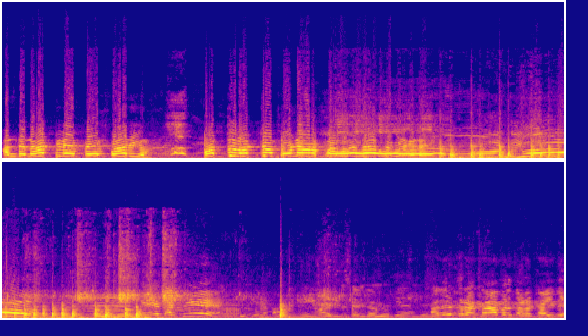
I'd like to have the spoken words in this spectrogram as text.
அந்த நாட்டிலே பேர் பாதியும் பத்து லட்சம் பொண்ணு ஏ கட்டு காவல்கார கைது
